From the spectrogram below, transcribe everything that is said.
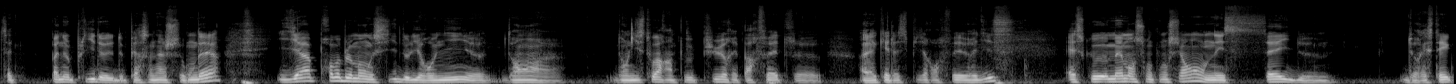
cette panoplie de, personnages secondaires. Il y a probablement aussi de l'ironie euh, dans, euh, dans l'histoire un peu pure et parfaite euh, à laquelle aspire Orphée Eurydice. Est-ce que même en sont conscients On essaye de, de rester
